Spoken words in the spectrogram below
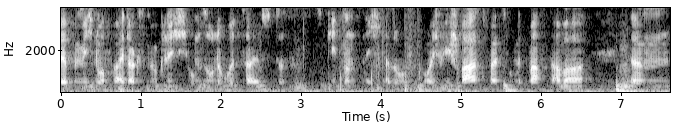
wäre für mich nur freitags möglich um so eine Uhrzeit. Das geht sonst nicht. Also euch viel Spaß, falls du mitmachst, aber ähm,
